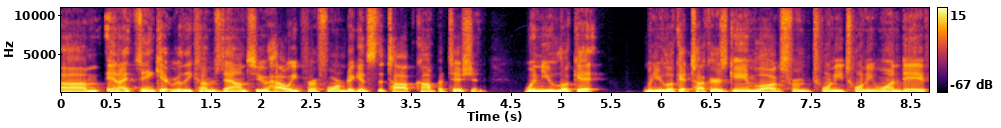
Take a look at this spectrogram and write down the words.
um, and I think it really comes down to how he performed against the top competition. When you look at when you look at Tucker's game logs from 2021, Dave,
